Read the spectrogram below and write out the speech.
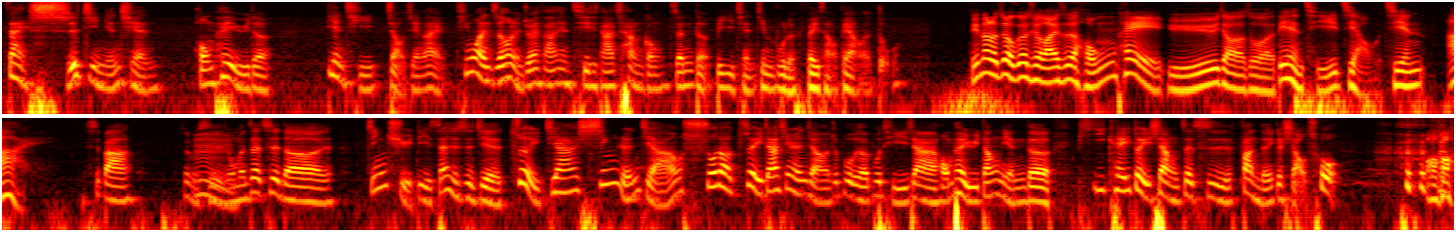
在十几年前，洪佩瑜的。踮起脚尖爱，听完之后，你就会发现，其实他唱功真的比以前进步的非常非常的多。听到了这首歌曲来自洪佩瑜，叫做《踮起脚尖爱》，是吧？是不是？我们这次的金曲第三十四届最佳新人奖，说到最佳新人奖，就不得不提一下洪佩瑜当年的 PK 对象，这次犯的一个小错。哦。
